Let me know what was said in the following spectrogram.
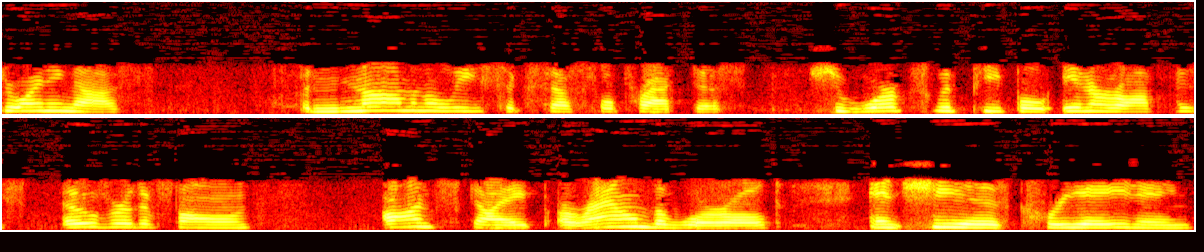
joining us, phenomenally successful practice. She works with people in her office, over the phone, on Skype, around the world, and she is creating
